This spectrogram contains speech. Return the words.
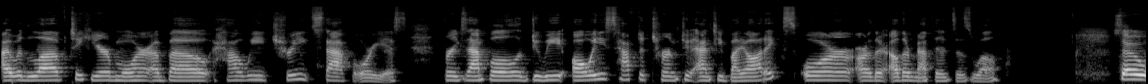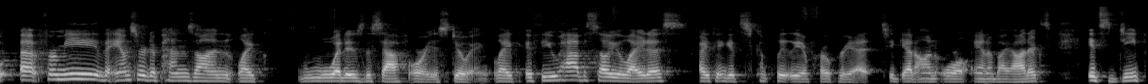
I would love to hear more about how we treat Staph aureus. For example, do we always have to turn to antibiotics, or are there other methods as well? So, uh, for me, the answer depends on like what is the staph aureus doing? Like if you have cellulitis, I think it's completely appropriate to get on oral antibiotics. It's deep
